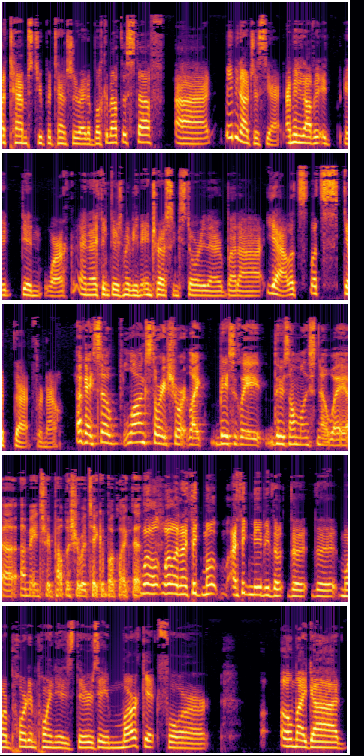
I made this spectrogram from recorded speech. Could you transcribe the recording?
attempts to potentially write a book about this stuff. Uh, maybe not just yet. I mean, it, it, it didn't work. And I think there's maybe an interesting story there, but, uh, yeah, let's, let's skip that for now. Okay, so long story short, like basically, there's almost no way a, a mainstream publisher would take a book like this. Well, well, and I think, mo- I think maybe the, the, the more important point is there's a market for, oh my God,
